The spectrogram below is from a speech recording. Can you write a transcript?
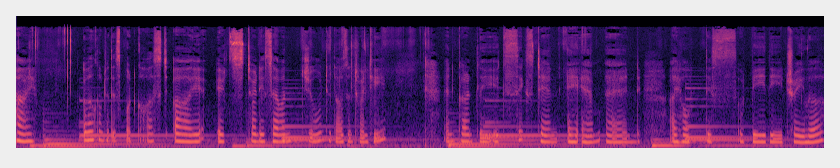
Hi, welcome to this podcast. Uh, it's 27 June 2020, and currently it's 6:10 a.m. And I hope this would be the trailer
